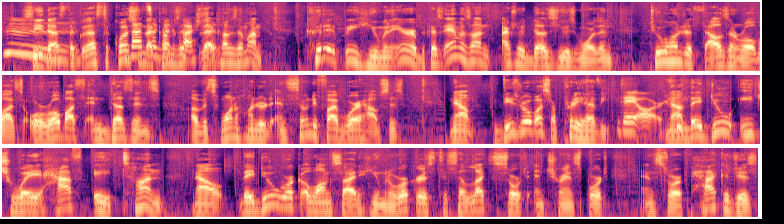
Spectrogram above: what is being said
See, that's the that's the question Hmm. That's that comes in, that comes in mind. Could it be human error? Because Amazon actually does use more than 200,000 robots or robots in dozens of its 175 warehouses. Now, these robots are pretty heavy. They are. Now, they do each weigh half a ton. Now, they do work alongside human workers to select, sort, and transport and store packages.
